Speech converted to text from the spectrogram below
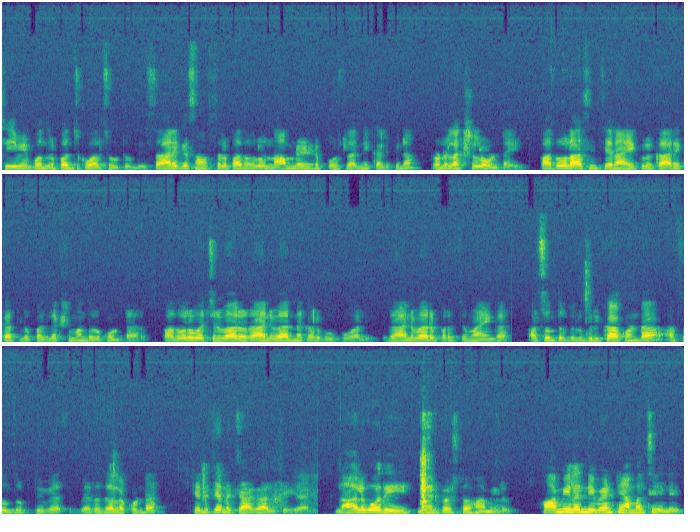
సీఎం ఇబ్బందులు పంచుకోవాల్సి ఉంటుంది. స్థానిక సంస్థల పదవులు నామినేటెడ్ పోస్టులు అన్ని కలిపిన రెండు లక్షలు ఉంటాయి. పదవులు ఆశించే నాయకులు కార్యకర్తలు పది లక్షల మంది వరకు ఉంటారు. పదవులు వచ్చిన వారు రాని వారిని కలుపుకోవాలి రాని వారు ప్రత్యామ్నాయంగా అసంతృప్తులు గురి కాకుండా అసంతృప్తి వెదజల్లకుండా చిన్న చిన్న త్యాగాలు చేయాలి. నాలుగోది మేనిఫెస్టో హామీలు. హామీలన్నీ వెంటనే అమలు చేయలేదు.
